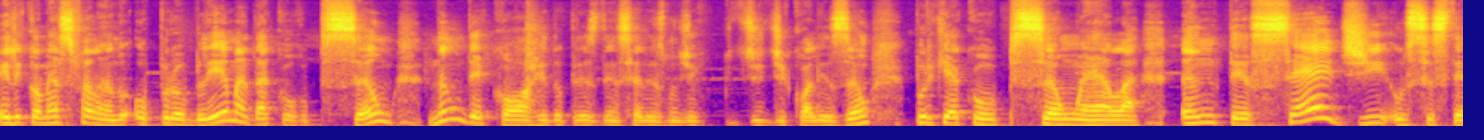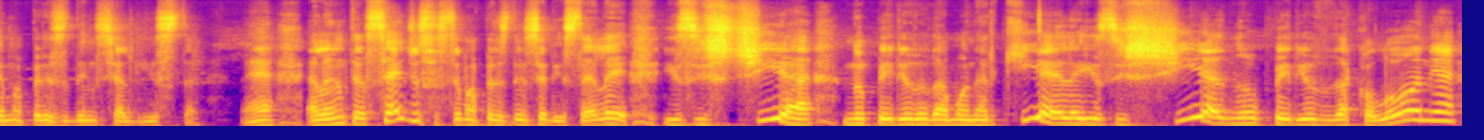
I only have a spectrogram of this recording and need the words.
ele começa falando: o problema da corrupção não decorre do presidencialismo de, de, de, coalizão, porque a corrupção ela antecede o sistema presidencialista. Né? Ela antecede o sistema presidencialista. Ela existia no período da monarquia, ela existia no período da colônia,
